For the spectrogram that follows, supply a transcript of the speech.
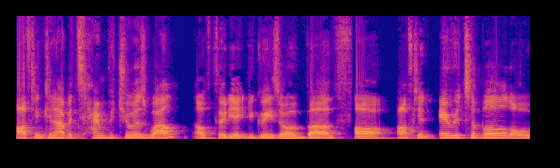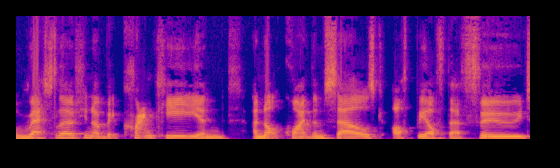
often can have a temperature as well of 38 degrees or above, are often irritable or restless, you know, a bit cranky and are not quite themselves, off be off their food.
